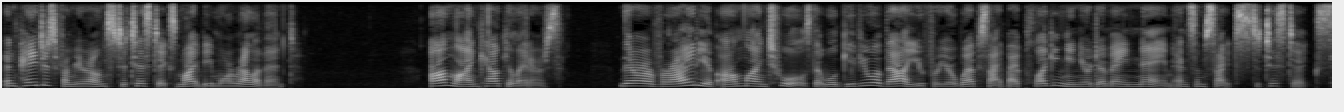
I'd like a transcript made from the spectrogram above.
and pages from your own statistics might be more relevant. Online calculators. There are a variety of online tools that will give you a value for your website by plugging in your domain name and some site statistics.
